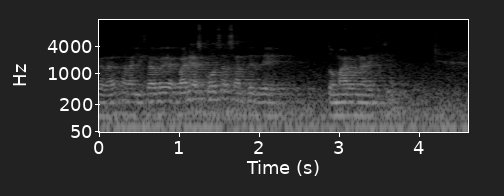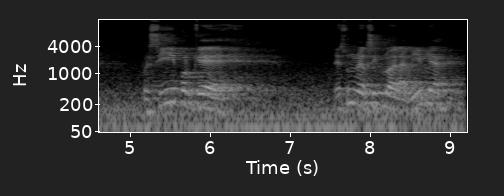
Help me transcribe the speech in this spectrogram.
¿verdad? Analizar varias cosas antes de tomar una decisión. Pues sí, porque es un versículo de la Biblia,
